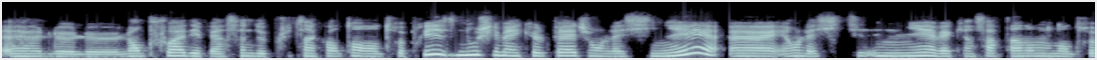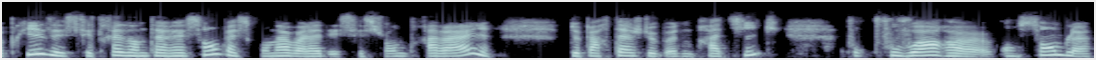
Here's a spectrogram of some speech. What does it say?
euh, l'emploi des personnes de plus de 50 ans d'entreprise. Nous, chez Michael Page, on l'a signé et on l'a signé avec un certain nombre d'entreprises et c'est très intéressant parce qu'on a voilà des sessions de travail, de partage de bonnes pratiques pour pouvoir ensemble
